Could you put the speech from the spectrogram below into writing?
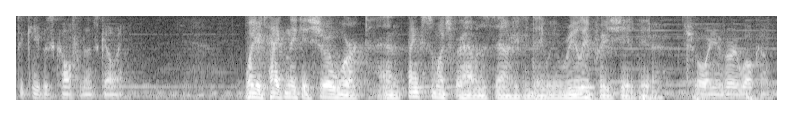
to keep his confidence going. Well, your technique has sure worked, and thanks so much for having us out here today. We really appreciate it, Peter. Sure, you're very welcome.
